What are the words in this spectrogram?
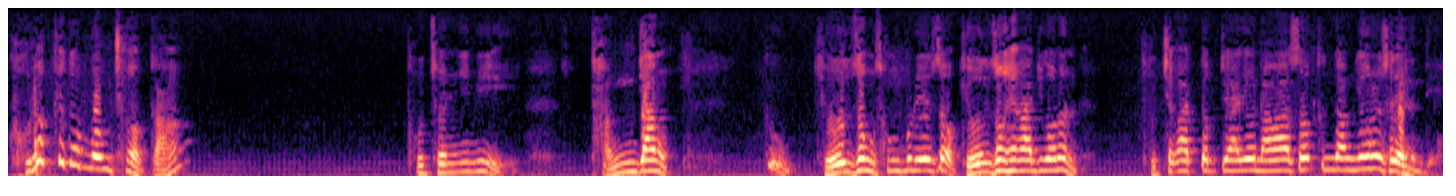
그렇게도 멍청할까? 부처님이 당장 그 견성 성불에서 견성해가지고는 부처가 떡대하고 나와서 금강경을 설했는데,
